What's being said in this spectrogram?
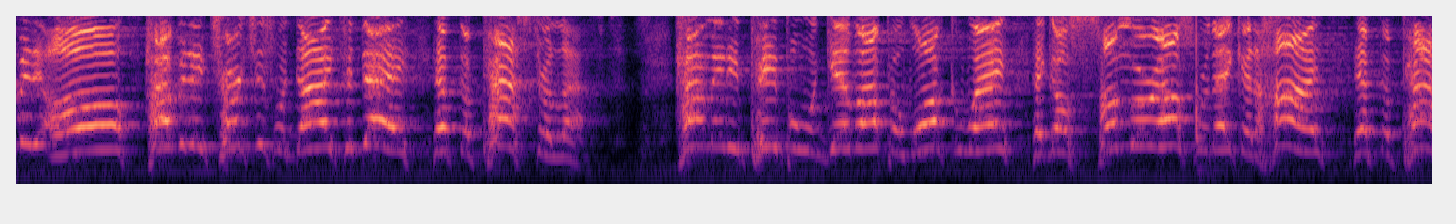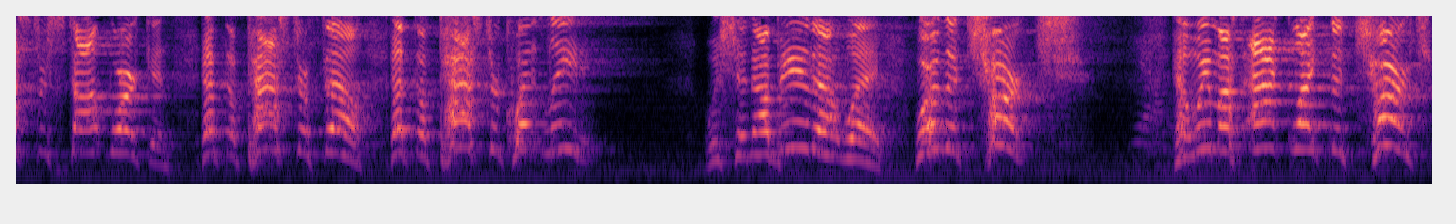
many, oh, how many churches would die today if the pastor left? How many people would give up and walk away and go somewhere else where they could hide if the pastor stopped working, if the pastor fell, if the pastor quit leading? We should not be that way. We're the church. And we must act like the church.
